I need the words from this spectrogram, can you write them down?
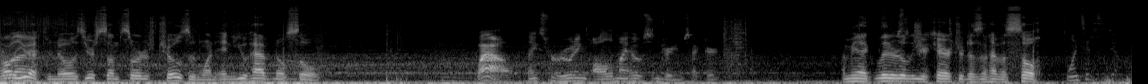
All I- you have to know is you're some sort of chosen one, and you have no soul. Wow, thanks for ruining all of my hopes and dreams, Hector. I mean, like, literally, your character doesn't have a soul. Once it's done.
